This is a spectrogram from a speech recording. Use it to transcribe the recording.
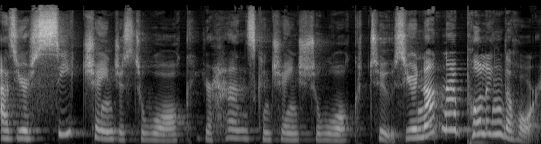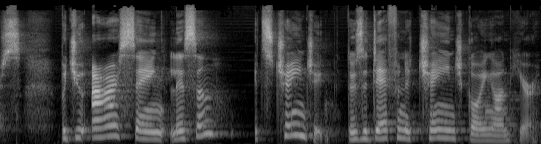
as your seat changes to walk, your hands can change to walk too. So you're not now pulling the horse, but you are saying, listen, it's changing. There's a definite change going on here.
